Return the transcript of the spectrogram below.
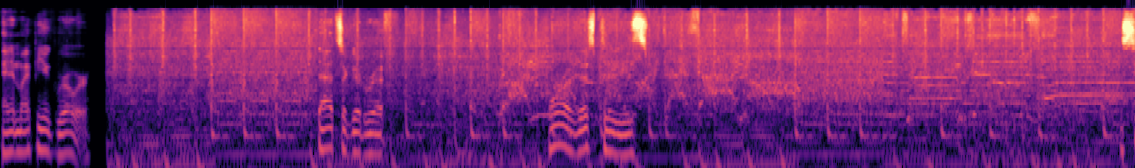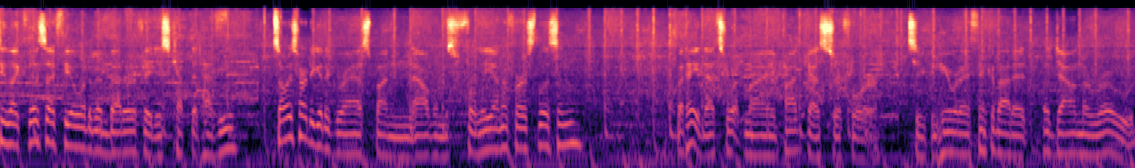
and it might be a grower. That's a good riff. More of this, please. See, like this, I feel would have been better if they just kept it heavy. It's always hard to get a grasp on albums fully on a first listen. But hey, that's what my podcasts are for. So you can hear what I think about it down the road.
